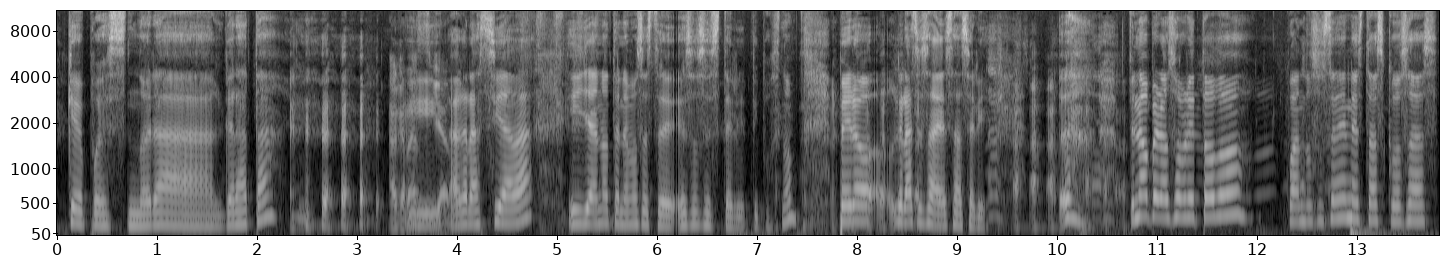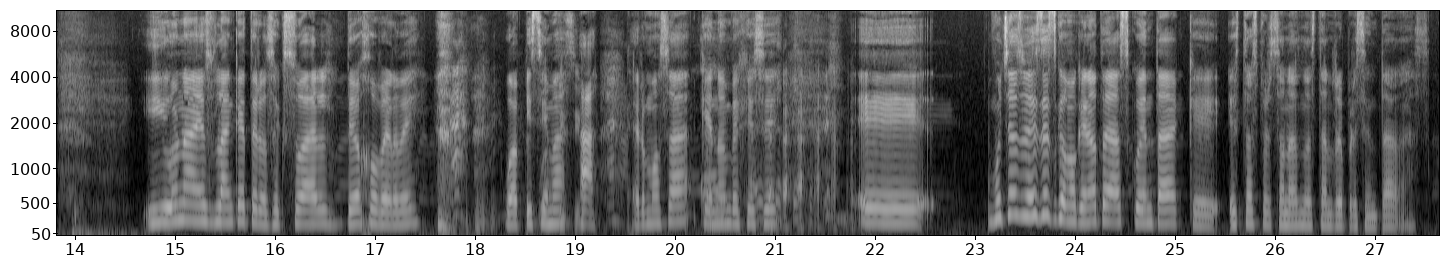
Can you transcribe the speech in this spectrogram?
que pues no era grata. agraciada. Y, agraciada. Y ya no tenemos este, esos estereotipos, ¿no? Pero gracias a esa serie. No, pero sobre todo cuando suceden estas cosas y una es blanca heterosexual de ojo verde, guapísima, ah, hermosa, que no envejece. Eh, muchas veces como que no te das cuenta que estas personas no están representadas,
